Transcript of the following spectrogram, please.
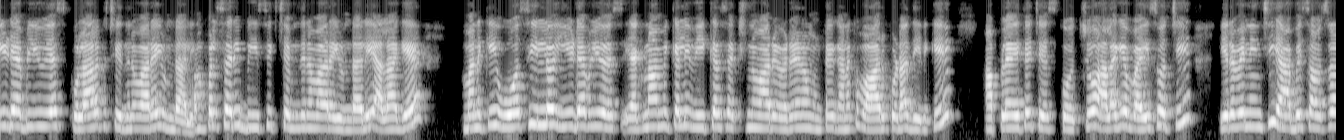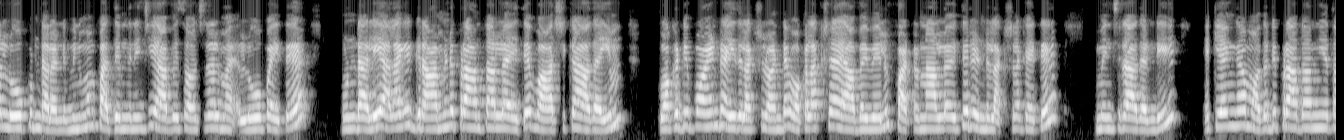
ఈడబ్ల్యూఎస్ కులాలకు చెందిన వారై ఉండాలి. కంపల్సరీ బీసీకి చెందిన వారై ఉండాలి. అలాగే మనకి ఓసీలో ఈడబ్ల్యూఎస్ ఎకనామికలీ వీకర్ సెక్షన్ వారు ఎవరైనా ఉంటే గనక వారు కూడా దీనికి అప్లై అయితే చేసుకోవచ్చు. అలాగే వయసు వచ్చి ఇరవై నుంచి యాభై సంవత్సరాల లోపు ఉండాలండి. మినిమం పద్దెనిమిది నుంచి యాభై సంవత్సరాల లోపు అయితే ఉండాలి. అలాగే గ్రామీణ ప్రాంతాల్లో అయితే వార్షిక ఆదాయం ఒకటి పాయింట్ ఐదు లక్షలు. అంటే ఒక లక్ష యాభై వేలు పట్టణాల్లో అయితే రెండు లక్షలకైతే మించరాదండి. ముఖ్యంగా మొదటి ప్రాధాన్యత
